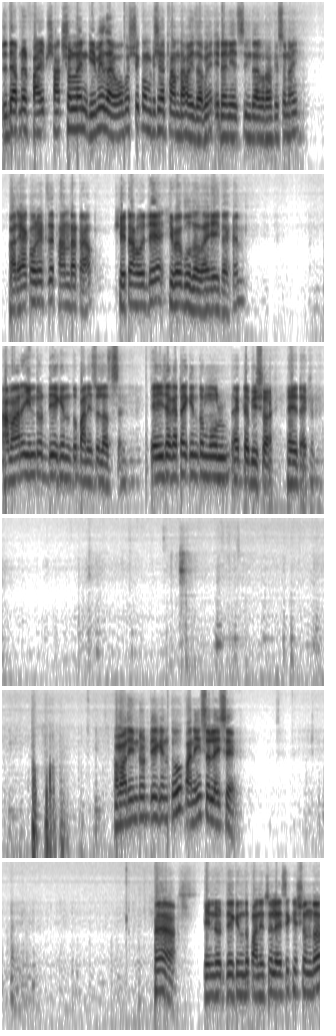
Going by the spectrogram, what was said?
যদি আপনার পাইপ সাকশন লাইন ঘেমে যায়, অবশ্যই কম্পিউটার ঠান্ডা হয়ে যাবে। এটা নিয়ে চিন্তা করার কিছু নাই। আর অ্যাকোরেট যে ঠান্ডাটা, সেটা হইলে কীভাবে বোঝা যায়? এই দেখেন। আমার ইনডোর দিয়ে কিন্তু পানি চলে আসছে। এই জায়গাটাই কিন্তু মূল একটা বিষয়। এই দেখেন। আমার ইনডোর দিয়ে কিন্তু পানি চলে আইছে হ্যাঁ ইনডোর দিয়ে কিন্তু পানি চলে আসছে। কি সুন্দর।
